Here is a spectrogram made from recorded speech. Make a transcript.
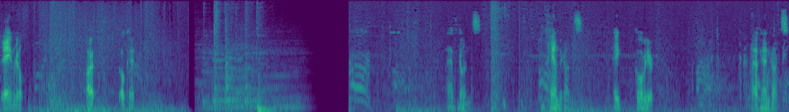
It ain't real. Alright. Okay. I have guns. Handguns. Hey, come over here. I have handguns.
